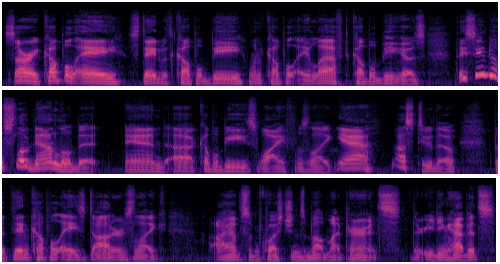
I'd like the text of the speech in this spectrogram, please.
Sorry, couple A stayed with couple B. When couple A left, couple B goes, they seem to have slowed down a little bit. And uh, couple B's wife was like, yeah, us too, though. But then couple A's daughter's like, I have some questions about my parents, their eating habits,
